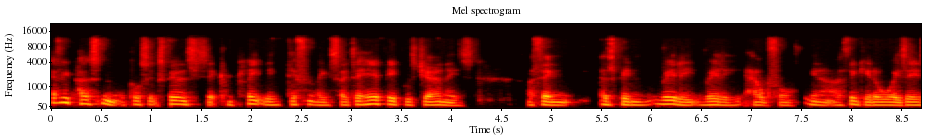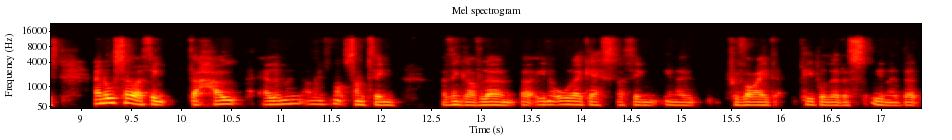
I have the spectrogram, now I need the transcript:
every person, of course, experiences it completely differently. So to hear people's journeys, I think has been really, really helpful. You know, I think it always is, and also I think the hope element. I mean, it's not something. I think I've learned, but you know, all our guests, I think, you know, provide people that are, you know, that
